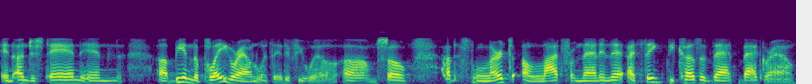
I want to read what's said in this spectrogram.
and understand and uh, be in the playground with it, if you will. Um, so I just learned a lot from that, and that I think because of that background,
